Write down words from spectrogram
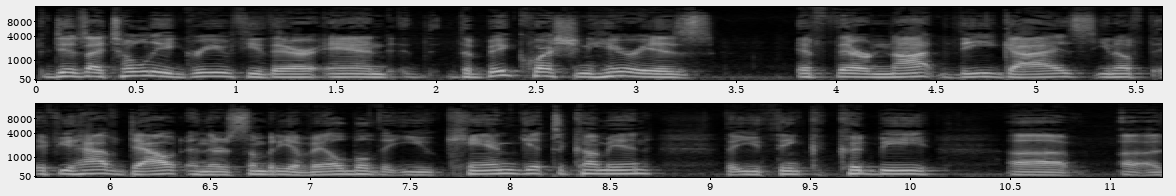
Dibs, I totally agree with you there. And the big question here is if they're not the guys, you know, if, if you have doubt and there's somebody available that you can get to come in that you think could be uh, uh,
